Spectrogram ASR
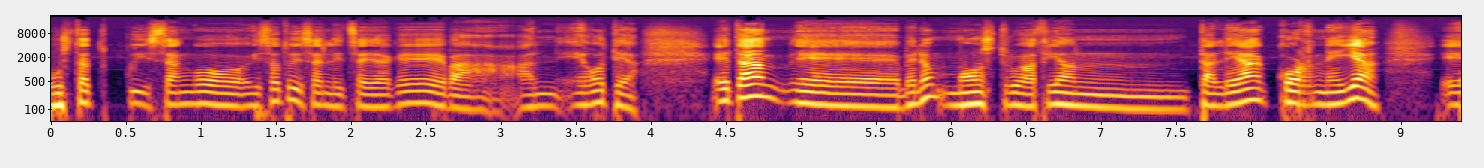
gustatu izango izatu izan litzaidake ba han egotea. Eta e, bueno monstruación taldea korneia e,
